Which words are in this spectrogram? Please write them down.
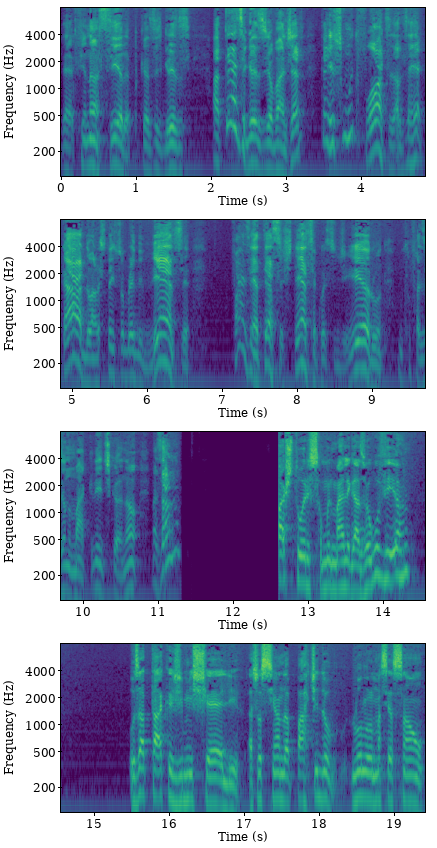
é, financeira, porque as igrejas, até as igrejas evangélicas, têm isso muito forte, elas arrecadam, elas têm sobrevivência, fazem até assistência com esse dinheiro, não estou fazendo uma crítica, não, mas elas não. Pastores são muito mais ligados ao governo. Os ataques de Michele, associando a partido Lula numa sessão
